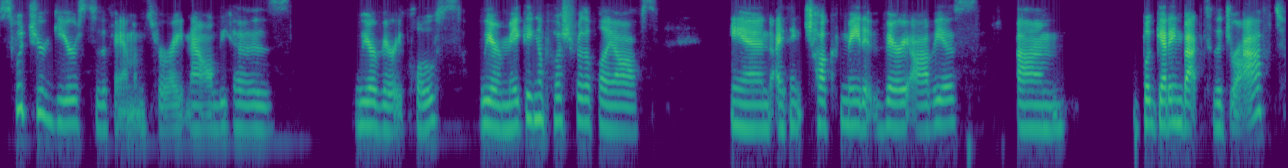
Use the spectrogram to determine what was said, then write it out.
switch your gears to the Phantoms for right now because we are very close. We are making a push for the playoffs. And I think Chuck made it very obvious. Um, but getting back to the draft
